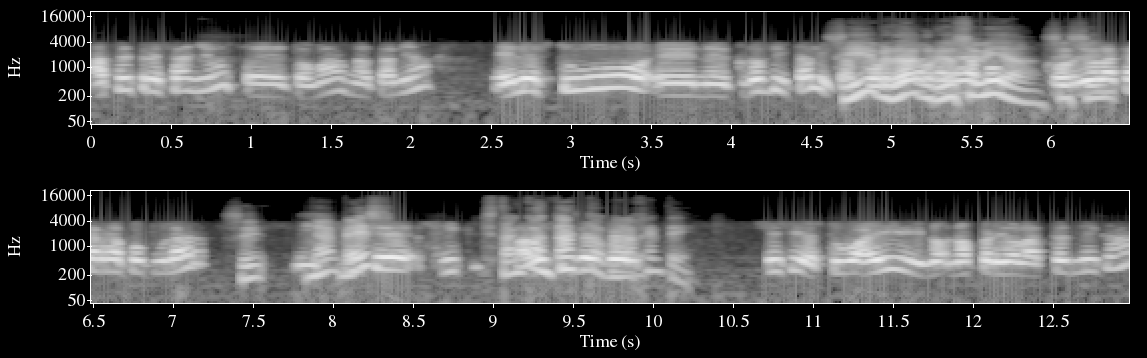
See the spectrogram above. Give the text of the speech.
hace tres años, eh, Tomás, Natalia, él estuvo en el Cross de Itálica. Sí, Corrió verdad, la corrió Sevilla, sí, corrió sí. la carrera popular. Sí. Y ¿Ya sí ves? que- sí, Está en si contacto con la gente. Sí, sí, estuvo ahí y no, no ha perdido la técnica.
